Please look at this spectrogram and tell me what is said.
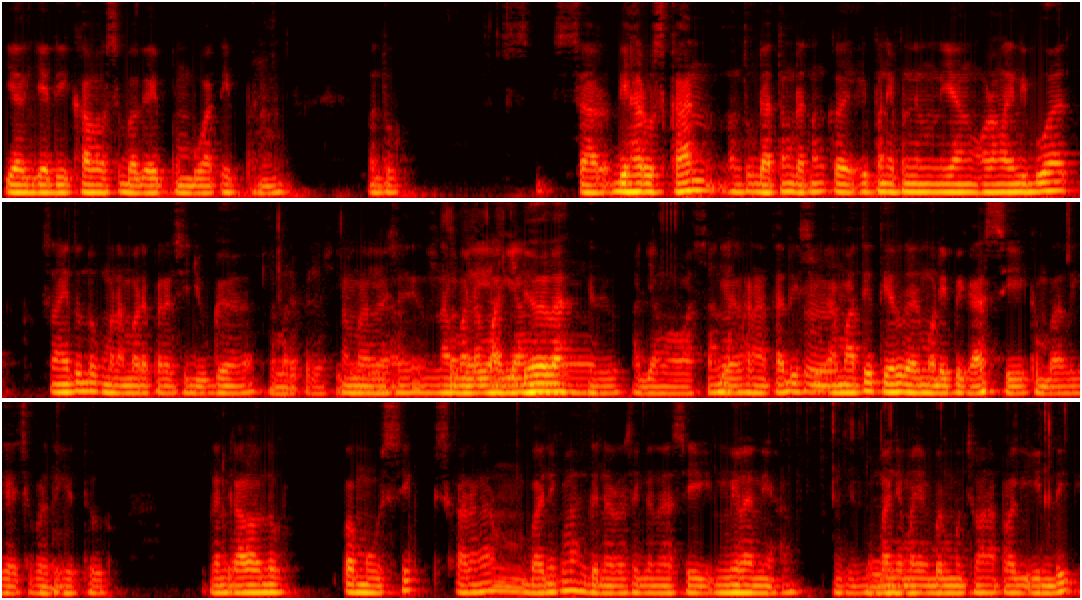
yang jadi kalau sebagai pembuat event untuk diharuskan untuk datang datang ke event-event yang orang lain dibuat selain itu untuk menambah referensi juga. Nama referensi nambah juga, referensi, sebagai nambah-nambah ajang- ide lah gitu. ajang wawasan ya lah. karena tadi sih Hmm. amati tiru dan modifikasi kembali kayak seperti itu. Dan kalau untuk pemusik sekarang kan banyak lah generasi-generasi milenial. Banyak banyak bermunculan apalagi indie.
